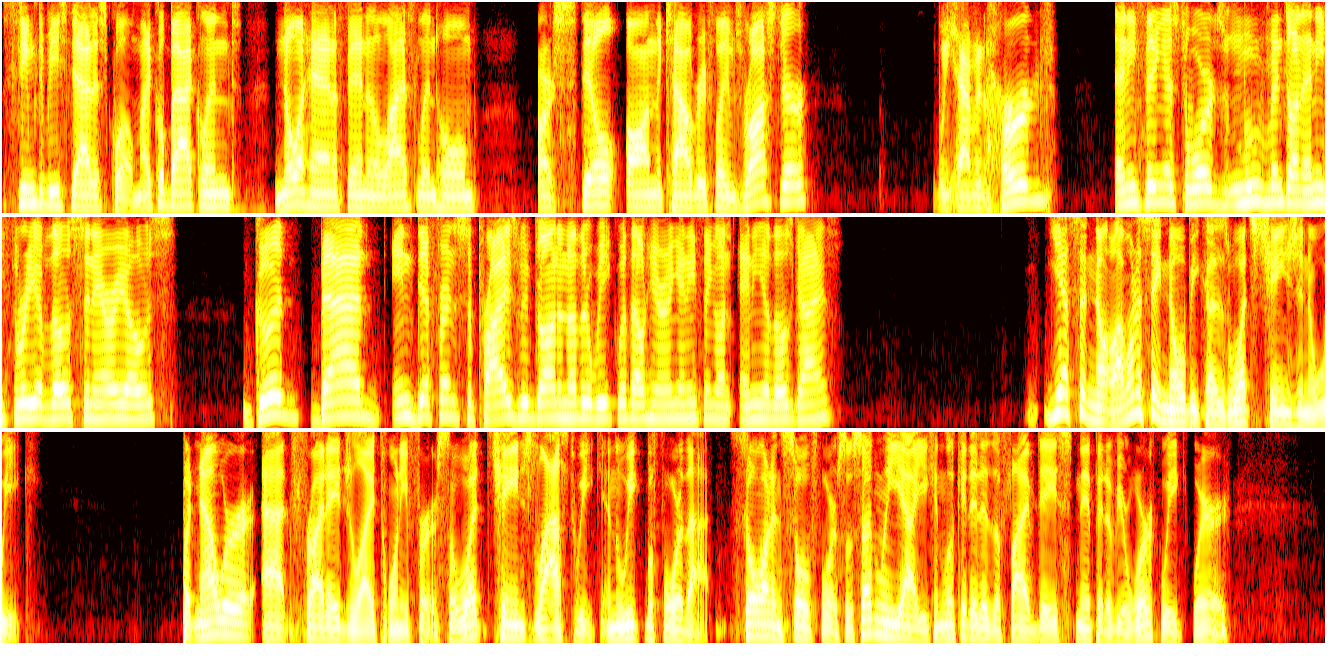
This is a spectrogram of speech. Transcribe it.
seem to be status quo. Michael Backlund, Noah Hanifin, and Elias Lindholm are still on the Calgary Flames roster. We haven't heard anything as towards movement on any three of those scenarios. Good, bad, indifferent, surprised we've gone another week without hearing anything on any of those guys. Yes and no. I want to say no because what's changed in a week? But now we're at Friday, July 21st. So what changed last week and the week before that? So on and so forth. So suddenly, yeah, you can look at it as a five day snippet of your work week where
